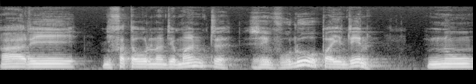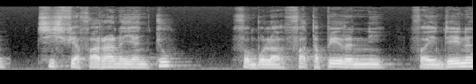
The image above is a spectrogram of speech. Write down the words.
ary ny fatahoran' Andriamanitra izay voaloham-pahendrena no tsisy fiafarana ihany koa, fa mbola fahataperan' ny fahendrena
